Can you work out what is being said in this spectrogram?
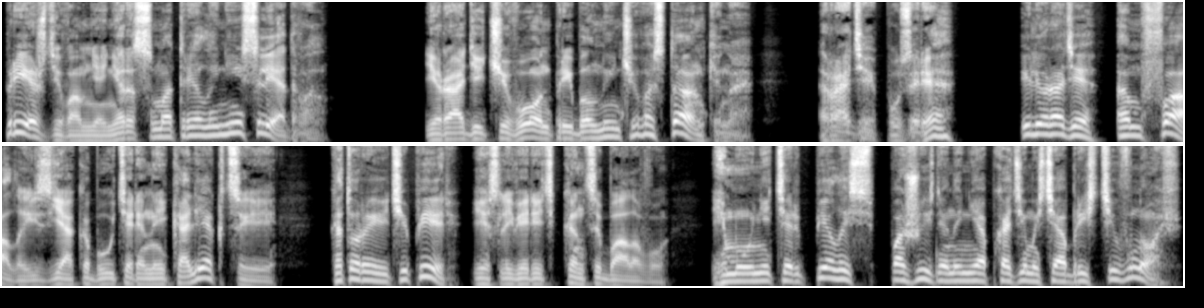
прежде во мне не рассмотрел и не исследовал? И ради чего он прибыл нынче в Останкино? Ради пузыря? Или ради амфала из якобы утерянной коллекции, которые теперь, если верить Концебалову, ему не терпелось по жизненной необходимости обрести вновь?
